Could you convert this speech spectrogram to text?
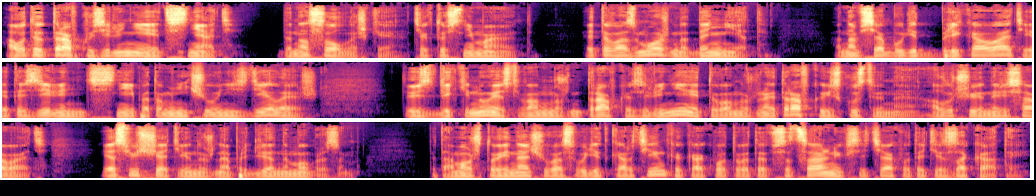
А вот эту травку зеленеет снять, да на солнышке, те, кто снимают. Это возможно? Да нет. Она вся будет бликовать, и эта зелень, с ней потом ничего не сделаешь. То есть для кино, если вам нужна травка зеленее, то вам нужна и травка искусственная, а лучше ее нарисовать. И освещать ее нужно определенным образом. Потому что иначе у вас выйдет картинка, как вот, вот в социальных сетях вот эти закаты,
